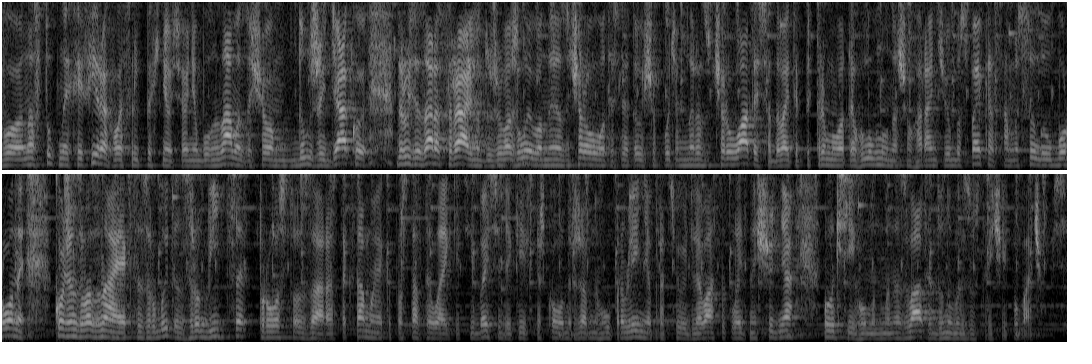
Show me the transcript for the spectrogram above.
в наступних ефірах. Василь Пихньо сьогодні був з нами. За що вам дуже дякую. Друзі, зараз реально дуже важливо не зачаровуватися для того, щоб потім не розчаруватися. Давайте підтримувати головну нашу гарантію безпеки, саме сили оборони. Кожен з вас знає, як це зробити. Зробіть це просто зараз. Так само, як і поставте лайки цій бесіді. Київська школа державного управління працює для вас тут ледь не щодня. Олексій Гомон мене звати. До нових зустрічей. Побачимось.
